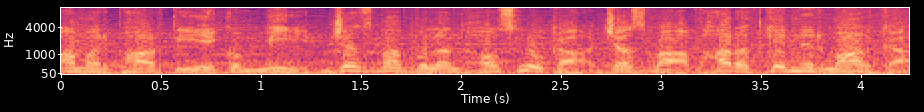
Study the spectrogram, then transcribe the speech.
अमर भारतीय एक उम्मीद, जज्बा बुलंद हौसलों का, जज्बा भारत के निर्माण का।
